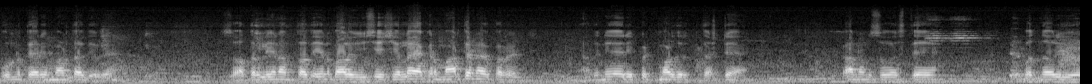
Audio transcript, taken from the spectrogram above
ಪೂರ್ಣ ತಯಾರಿ ಮಾಡ್ತಾ ಇದ್ದೀವಿ. ಸೊ ಅದರಲ್ಲಿ ಏನಂತದ್ದು ಏನು ಭಾಳ ವಿಶೇಷ ಇಲ್ಲ. ಯಾಕಂದ್ರೆ ಮಾಡ್ತಾನೆ ಇರ್ತಾರೆ ಅದನ್ನೇ ರಿಪೀಟ್ ಮಾಡೋದಿರ್ತದೆ ಅಷ್ಟೇ. ಕಾನೂನು ಸುವ್ಯವಸ್ಥೆ ಬಂದವರಿಗೆ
